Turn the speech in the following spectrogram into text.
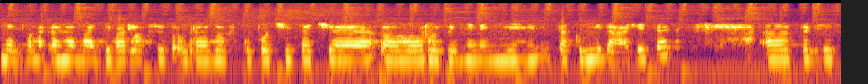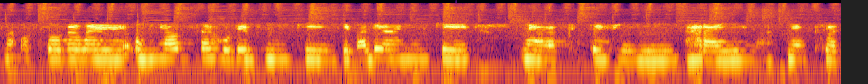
nebo na, na divadlo přes obrazovku počítače uh, rozhodně není takový zážitek. Uh, takže jsme oslovili umělce, hudebníky, divadelníky, eh, kteří hrají vlastně před,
